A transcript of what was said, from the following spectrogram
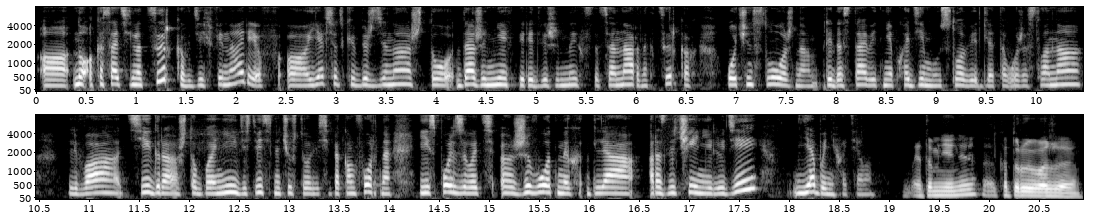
А, Но а касательно цирков, дельфинариев, я все-таки убеждена, что даже не в передвижных в стационарных цирках очень сложно предоставить необходимые условия для того же слона, льва, тигра, чтобы они действительно чувствовали себя комфортно. И использовать э, животных для развлечений людей я бы не хотела. Это мнение, которое уважаю.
